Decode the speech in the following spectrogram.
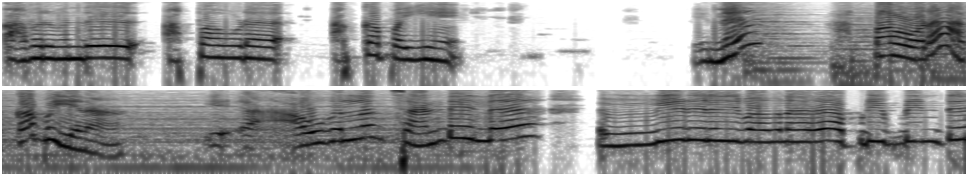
அவர் வந்து அப்பாவோட அக்கா பையன். என்ன? அப்பாவோட அக்கா பையனா? அவங்க எல்லாம் சண்டை இல்ல? வீடு எழுதி வாங்கினாரு அப்படி இப்படின்ட்டு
